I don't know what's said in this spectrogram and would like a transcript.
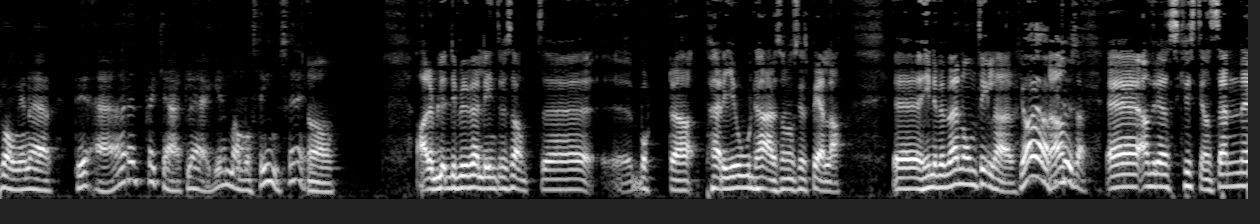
gången är det är ett prekärt läge. Man måste inse det. Ja. Ja, det blir, det blir väldigt intressant eh, borta period här som de ska spela. Eh, hinner vi med någon till här? Ja, ja, tusan. eh, Andreas Christiansen eh,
